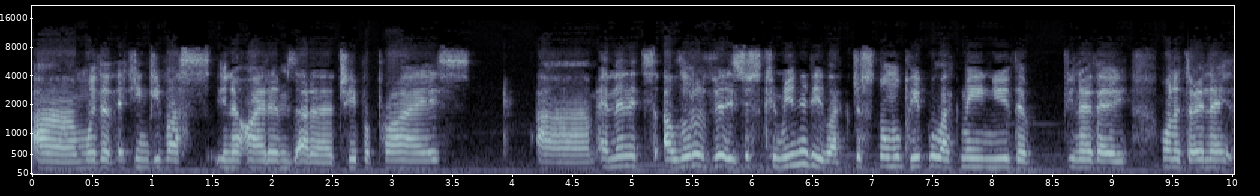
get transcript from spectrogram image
um, whether they can give us, you know, items at a cheaper price. Um, and then it's a lot of it is just community, like just normal people like me and you that, you know, they want to donate,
